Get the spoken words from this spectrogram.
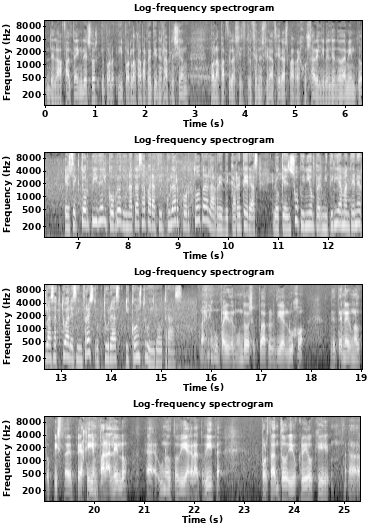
de la falta de ingresos y por, y por la otra parte tienes la presión por la parte de las instituciones financieras para reajustar el nivel de endeudamiento. El sector pide el cobro de una tasa para circular por toda la red de carreteras, lo que en su opinión permite permitiría mantener las actuales infraestructuras y construir otras. No hay ningún país del mundo que se pueda permitir el lujo de tener una autopista de peaje y en paralelo eh, una autovía gratuita. Por tanto, yo creo que uh,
